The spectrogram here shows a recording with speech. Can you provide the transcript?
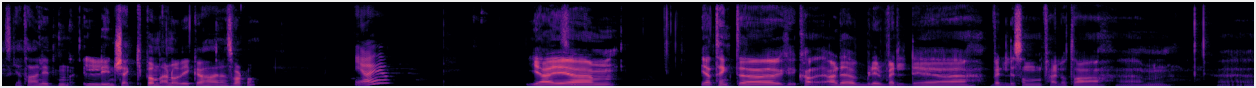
Skal jeg ta en liten lynsjekk på om det er noe vi ikke har svart på? Ja, ja. Jeg, eh, jeg tenkte kan, er det blir veldig, veldig sånn feil å ta eh, eh,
